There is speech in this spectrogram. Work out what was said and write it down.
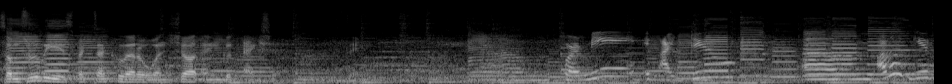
Some truly spectacular one shot and good action. For me, if I do, um, I will give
